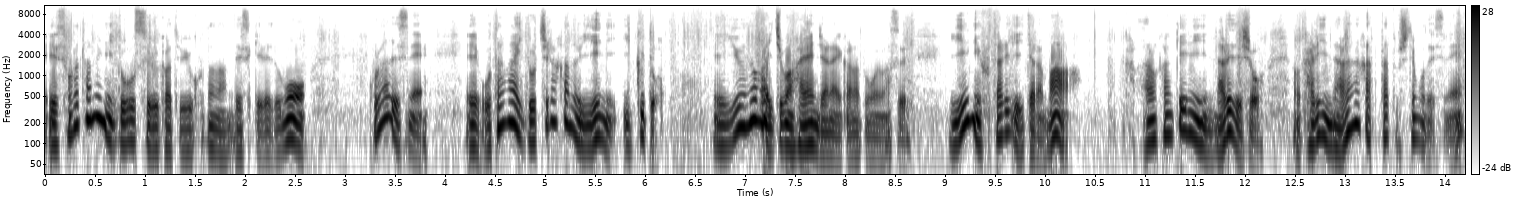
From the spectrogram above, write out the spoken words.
えそのためにどうするかということなんですけれども、これはですね、えお互いどちらかの家に行くというのが一番早いんじゃないかなと思います。家に2人でいたらまあ、体の関係になるでしょう。仮にならなかったとしてもですね、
